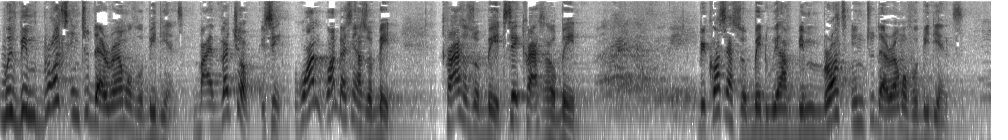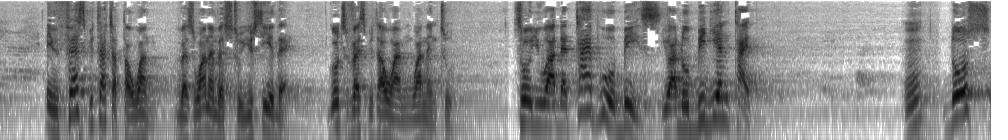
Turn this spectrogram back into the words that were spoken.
We've been brought into the realm of obedience by virtue of, you see, one, one person has obeyed. Christ has obeyed. Say Christ has obeyed. Because he has obeyed, we have been brought into the realm of obedience. In First Peter chapter 1, verse 1 and verse 2, you see it there. Go to First Peter 1, 1 and 2. So you are the type who obeys. You are the obedient type. Hmm? Those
